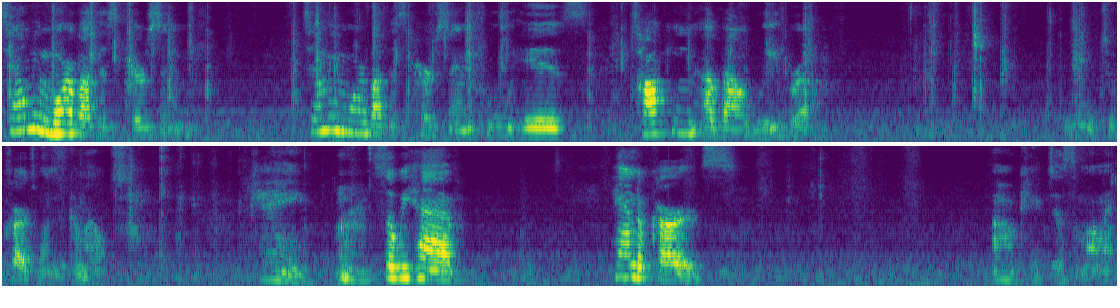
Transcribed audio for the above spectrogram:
tell me more about this person. Tell me more about this person who is talking about Libra. Ooh, two cards wanted to come out. Okay, so we have Hand of Cards. Okay, just a moment.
